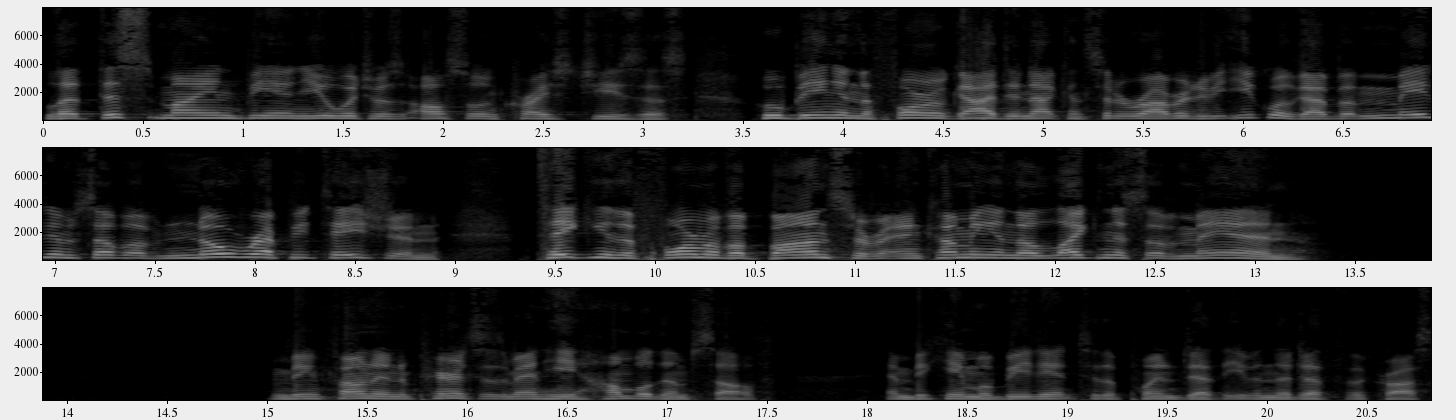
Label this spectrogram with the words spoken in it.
Let this mind be in you, which was also in Christ Jesus, who being in the form of God did not consider robbery to be equal with God, but made himself of no reputation, taking the form of a bondservant and coming in the likeness of man. And being found in appearance as a man, he humbled himself and became obedient to the point of death, even the death of the cross.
